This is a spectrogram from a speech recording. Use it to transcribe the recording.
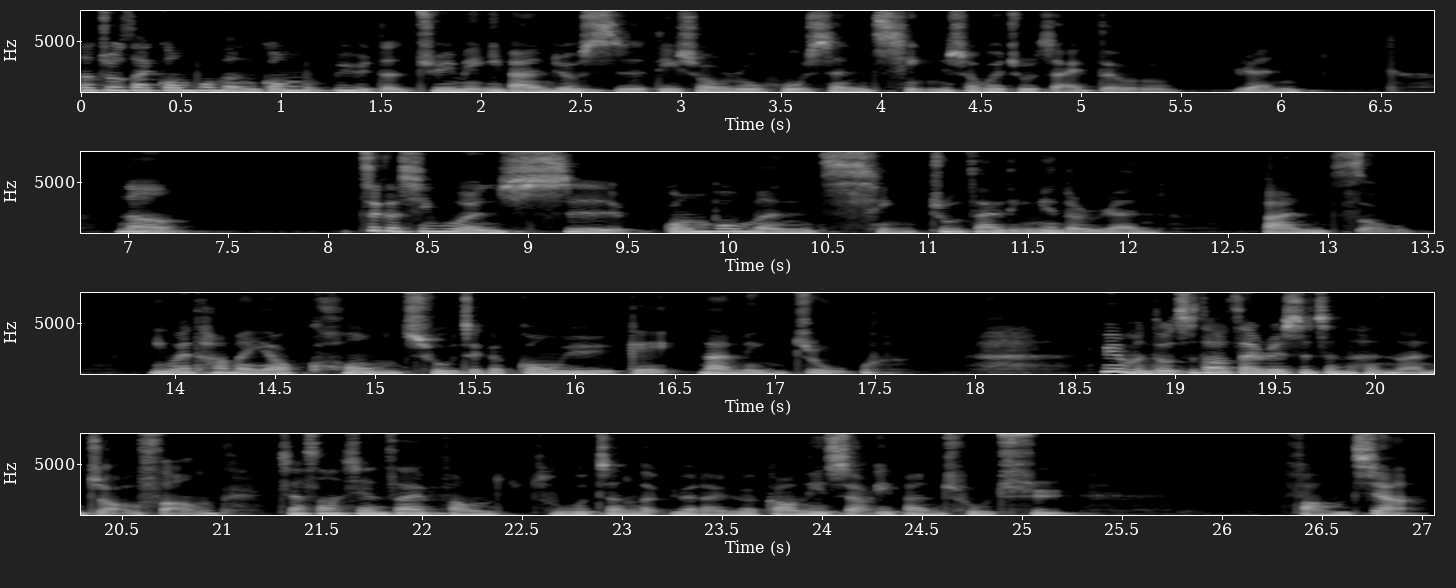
那住在公部门公寓的居民一般就是低收入户申请社会住宅的人。那这个新闻是公部门请住在里面的人搬走，因为他们要空出这个公寓给难民住。因为我们都知道，在瑞士真的很难找房，加上现在房租真的越来越高，你只要一搬出去，房价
